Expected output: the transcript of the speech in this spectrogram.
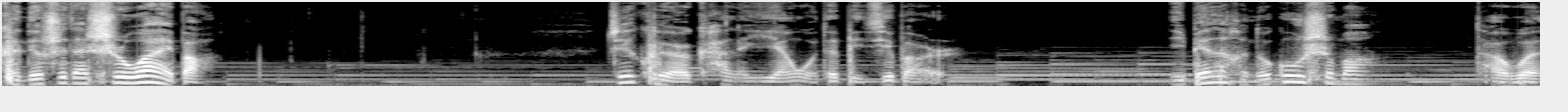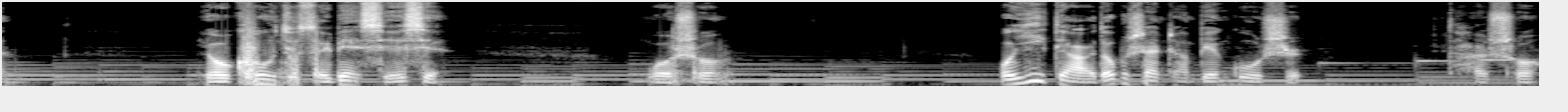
肯定是在室外吧？杰奎尔看了一眼我的笔记本你编了很多故事吗？他问。有空就随便写写。我说：“我一点儿都不擅长编故事。”他说：“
